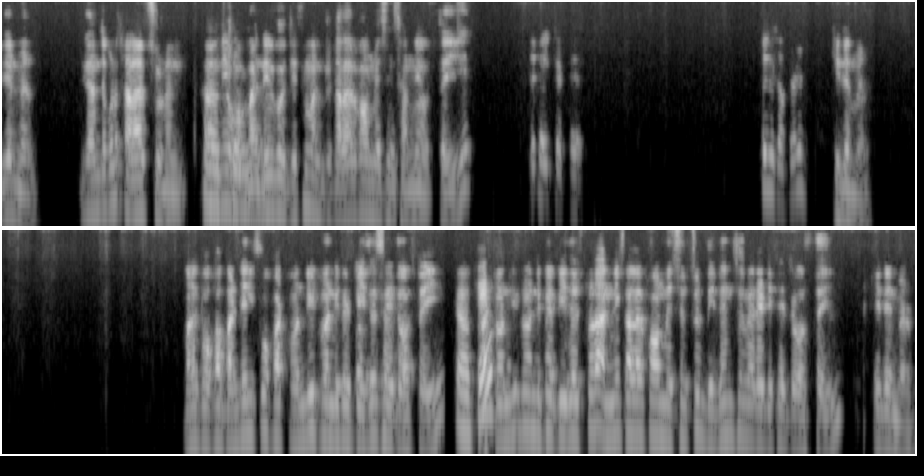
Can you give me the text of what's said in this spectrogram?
ఇదే మేడం ఇదంతా కూడా కలర్స్ చూడండి. ఒక. బండిల్కి వచ్చేసి మనకి కలర్ కాంబినేషన్స్ అన్ని వస్తాయి. ఇదే మేడం మనకి ఒక బండిల్కి ఒక ట్వంటీ ట్వంటీ ఫైవ్ పీసెస్ అయితే వస్తాయి. ట్వంటీ ట్వంటీ ఫైవ్ పీసెస్ కూడా అన్ని కలర్ కాంబినేషన్స్ డిజైన్స్ వెరైటీస్ అయితే వస్తాయి. ఇదే మేడం?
